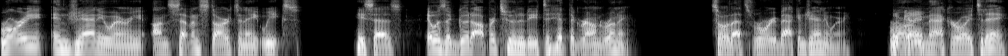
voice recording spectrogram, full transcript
Rory in January on seven starts in eight weeks. He says, it was a good opportunity to hit the ground running. So that's Rory back in January. Rory Okay. McIlroy today.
